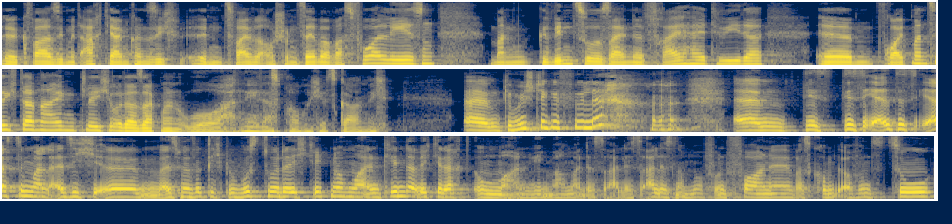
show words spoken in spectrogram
äh, quasi mit acht Jahren können sich im Zweifel auch schon selber was vorlesen. Man gewinnt so seine Freiheit wieder. Ähm, freut man sich dann eigentlich oder sagt man, oh, nee, das brauche ich jetzt gar nicht? Ähm, gemischte Gefühle. ähm, dies, dies, das erste Mal, als ich, ähm, als mir wirklich bewusst wurde, ich krieg noch mal ein Kind, habe ich gedacht, oh Mann, wie machen wir das alles? Alles noch mal von vorne. Was kommt auf uns zu?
